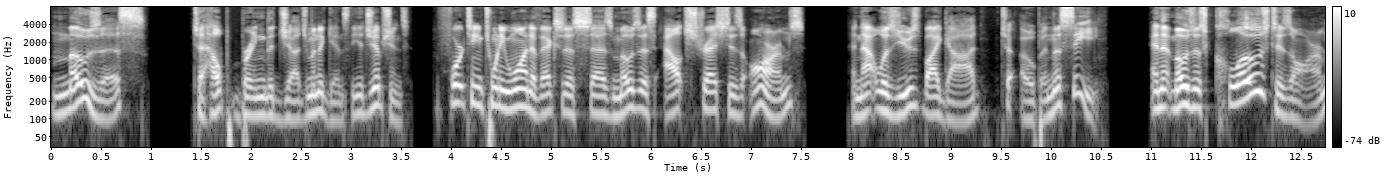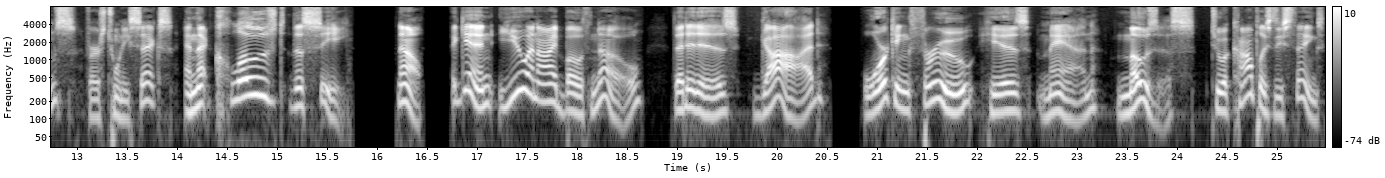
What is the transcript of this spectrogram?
Moses to help bring the judgment against the Egyptians. 1421 of Exodus says Moses outstretched his arms, and that was used by God to open the sea. And that Moses closed his arms, verse 26, and that closed the sea. Now, again, you and I both know that it is God working through his man, Moses, to accomplish these things.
